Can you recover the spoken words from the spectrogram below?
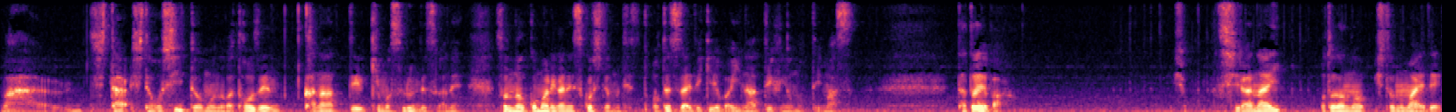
まあしたしてほしいと思うのが当然かなっていう気もするんですがね。そんなお困りがね少しでもお手伝いできればいいなっていうふうに思っています。例えば知らない大人の人の前で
